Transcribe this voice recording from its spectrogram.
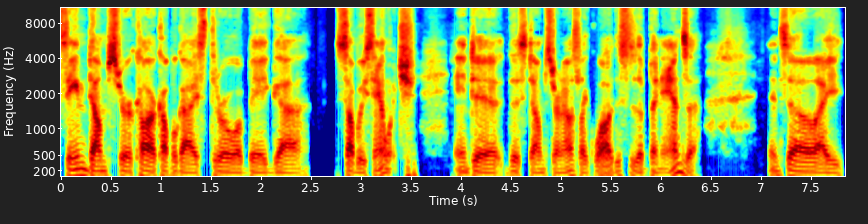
same dumpster a couple guys throw a big uh, subway sandwich into this dumpster and i was like wow this is a bonanza. And so i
